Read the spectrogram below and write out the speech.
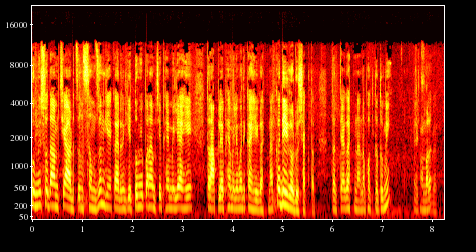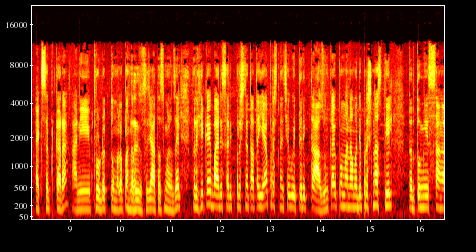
तुम्ही सुद्धा आमची अडचण समजून घ्या कारण की तुम्ही पण आमची फॅमिली आहे तर आपल्या फॅमिलीमध्ये काही घटना कधीही घडू शकतात. तर त्या घटनांना फक्त तुम्ही आम्हाला ॲक्सेप्ट करा आणि प्रोडक्ट तुम्हाला पंधरा दिवसाच्या आतच मिळून जाईल. तर हे काही बारीक सारीक प्रश्न आहेत? आता या प्रश्नाच्या व्यतिरिक्त अजून काही प्रमाणामध्ये प्रश्न असतील तर तुम्ही सांगा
